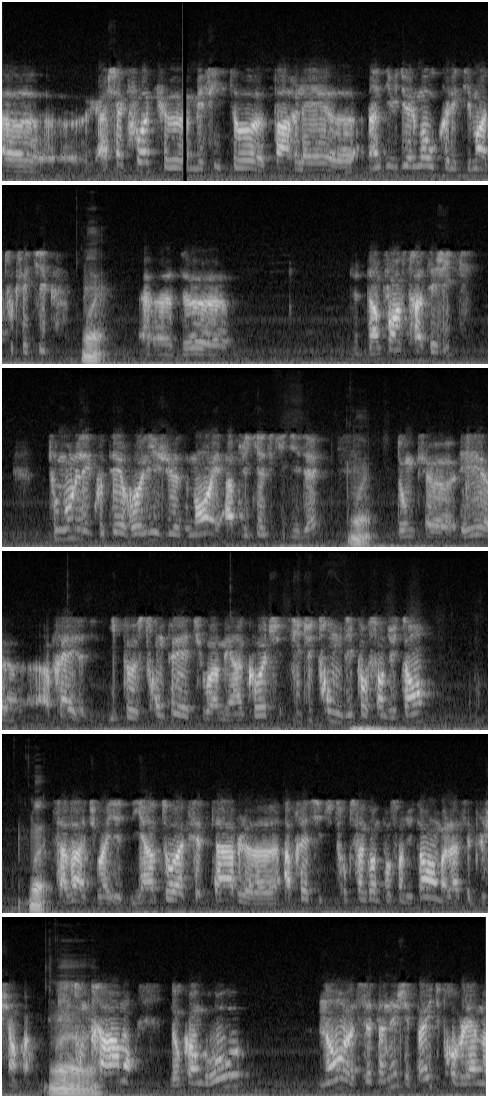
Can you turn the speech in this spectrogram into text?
À chaque fois que Mephisto parlait individuellement ou collectivement à toute l'équipe Ouais, d'un point stratégique, le monde l'écoutait religieusement et appliquait ce qu'il disait. ouais, Donc, euh, et euh, après, il peut se tromper, tu vois, mais un coach, si tu te trompes 10% du temps, Ouais. ça va, tu vois, il y a un taux acceptable. Euh, Après, si tu te trompes 50% du temps, bah là, c'est plus chiant, quoi. Ouais, il tombe très rarement. Donc, en gros, non, cette année, j'ai pas eu de problème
